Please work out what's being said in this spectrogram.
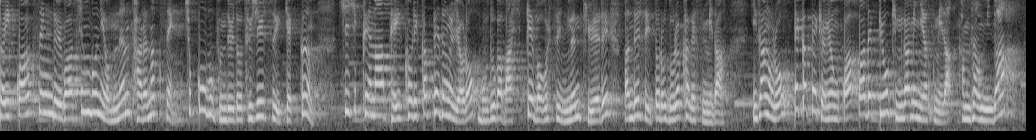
저희과 학생들과 친분이 없는 다른 학생, 축구부 분들도 드실 수 있게끔 시식회나 베이커리 카페 등을 열어 모두가 맛있게 먹을 수 있는 기회를 만들 수 있도록 노력하겠습니다. 이상으로 펫카페 경영과 과대표 김가민이었습니다. 감사합니다.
